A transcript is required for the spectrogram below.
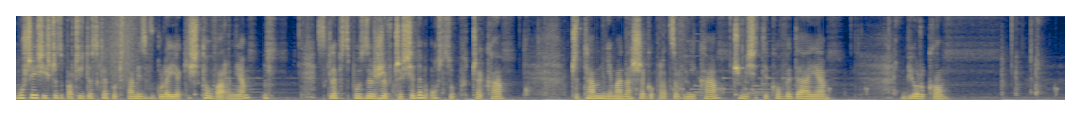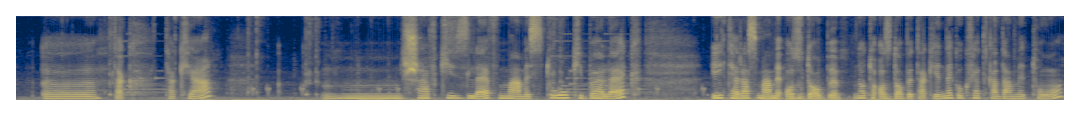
Muszę iść jeszcze zobaczyć do sklepu, czy tam jest w ogóle jakiś towar, nie? Sklep spożywczy. Siedem osób czeka. Czy tam nie ma naszego pracownika? Czy mi się tylko wydaje? Biurko. Eee, tak, takie. Mm, szafki, zlew, mamy stół, kibelek i teraz mamy ozdoby. No to ozdoby tak, jednego kwiatka damy tu,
